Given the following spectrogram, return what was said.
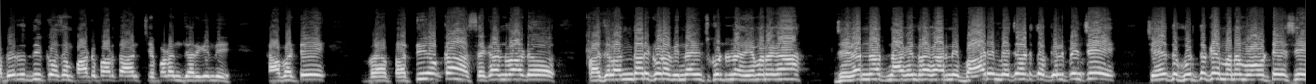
అభివృద్ధి కోసం పాటుపడతా అని చెప్పడం జరిగింది. కాబట్టి ప్రతి ఒక్క సెకండ్ వార్డు ప్రజలందరూ కూడా విన్నవించుకుంటున్నది ఏమనగా జగన్నాథ్ నాగేంద్ర గారిని భారీ మెజార్టీతో గెలిపించి చేతి గుర్తుకే మనం ఓటేసి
